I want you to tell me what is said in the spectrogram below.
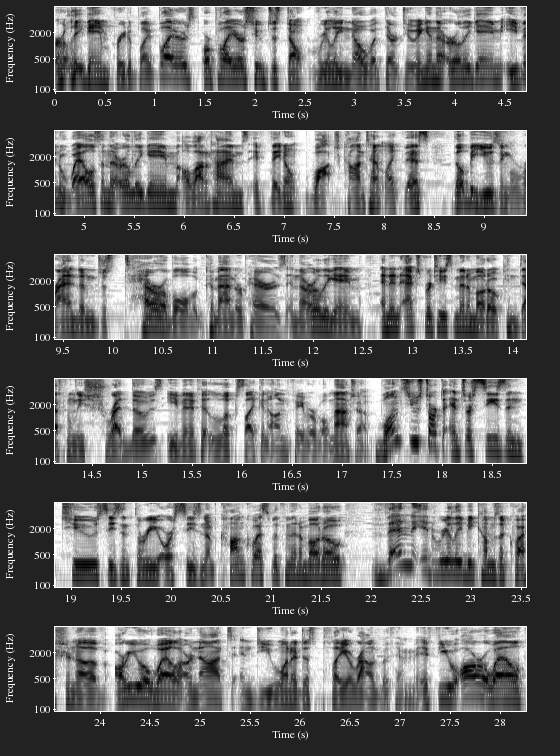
early game free to play players or players who just don't really know what they're doing in the early game. Even whales in the early game a lot of times if they don't watch content like this they'll be using random just terrible commander pairs in the early game and an expertise Minamoto can definitely shred those even if it looks like an unfavorable matchup. Once you start to enter season two season three or season of conquest with Minamoto then it really becomes a question of are you a whale or not and do you want to just play around with him? If you are a whale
